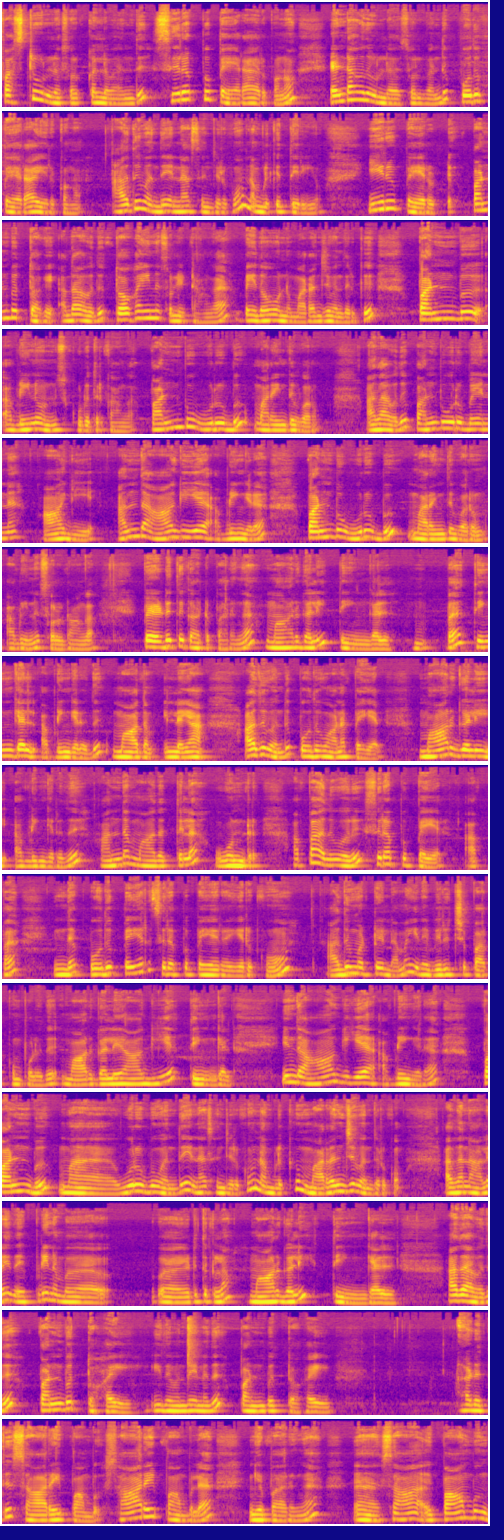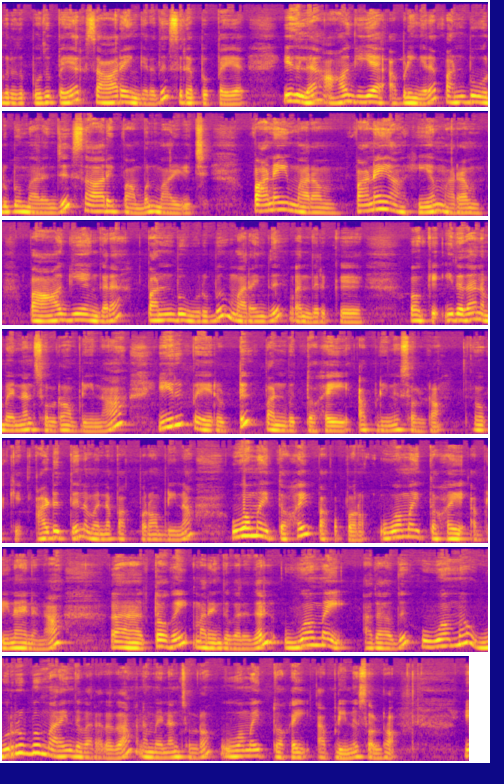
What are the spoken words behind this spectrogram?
ஃபஸ்ட்டு உள்ள சொற்களில் வந்து சிறப்பு பெயராக இருக்கணும். ரெண்டாவது உள்ள சொல் வந்து பொது பெயராக இருக்கணும். அது வந்து என்ன செஞ்சுருக்கோம்? நம்மளுக்கு தெரியும். இரு பெயரொட்டு பண்பு தொகை அதாவது தொகைன்னு சொல்லிட்டாங்க. இப்போ ஏதோ ஒன்று மறைஞ்சு வந்திருக்கு. பண்பு அப்படின்னு ஒன்று கொடுத்துருக்காங்க. பண்பு உருபு மறைந்து வரும். அதாவது பண்பு உருபு என்ன? ஆகிய. அந்த ஆகிய அப்படிங்கிற பண்பு உருபு மறைந்து வரும் அப்படின்னு சொல்கிறாங்க இப்போ எடுத்துக்காட்டு பாருங்கள் மார்கழி திங்கள். இப்போ திங்கள் அப்படிங்கிறது மாதம் இல்லையா? அது வந்து பொதுவான பெயர். மார்கழி அப்படிங்கிறது அந்த மாதத்தில் ஒன்று. அப்போ அது ஒரு சிறப்பு பெயர். அப்போ இந்த பொது பெயர் சிறப்பு பெயர் இருக்கும். அது மட்டும் இல்லாமல் இதை விரித்து பார்க்கும் பொழுது மார்கழி ஆகிய திங்கள். இந்த ஆகிய அப்படிங்கிற பண்பு ம உருவு வந்து என்ன செஞ்சுருக்கோம்? நம்மளுக்கு மறைஞ்சு வந்திருக்கும். அதனால் இதை எப்படி நம்ம எடுத்துக்கலாம்? மார்கழி திங்கள். அதாவது பண்பு தொகை. இது வந்து என்னது? பண்பு தொகை. அடுத்து சாரை பாம்பு. சாரை பாம்பில் இங்கே பாருங்கள் சா பாம்புங்கிறது பொது பெயர் சாரைங்கிறது சிறப்பு பெயர். இதில் ஆகிய அப்படிங்கிற பண்பு உருபு மறைஞ்சு சாரை பாம்புன்னு மாறிடுச்சு. பனை மரம் பனை ஆகிய மரம் இப்போ ஆகியங்கிற பண்பு உருபு மறைந்து வந்திருக்கு. ஓகே இதை தான் நம்ம என்னன்னு சொல்கிறோம் அப்படின்னா இரு பெயரொட்டு பண்பு தொகை அப்படின்னு சொல்கிறோம் ஓகே அடுத்து நம்ம என்ன பார்க்க போகிறோம் அப்படின்னா உவமை தொகை பார்க்க போகிறோம் உவமை தொகை அப்படின்னா என்னென்னா தொகை மறைந்து வருதல் உவமை அதாவது உவம உருபு மறைந்து வர்றதை தான் நம்ம என்னன்னு சொல்கிறோம் உவமை தொகை அப்படின்னு சொல்கிறோம்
